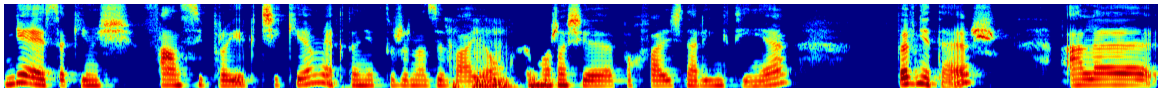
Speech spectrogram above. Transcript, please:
nie jest jakimś fancy projekcikiem, jak to niektórzy nazywają, mhm. które można się pochwalić na LinkedInie. Pewnie też, ale e,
